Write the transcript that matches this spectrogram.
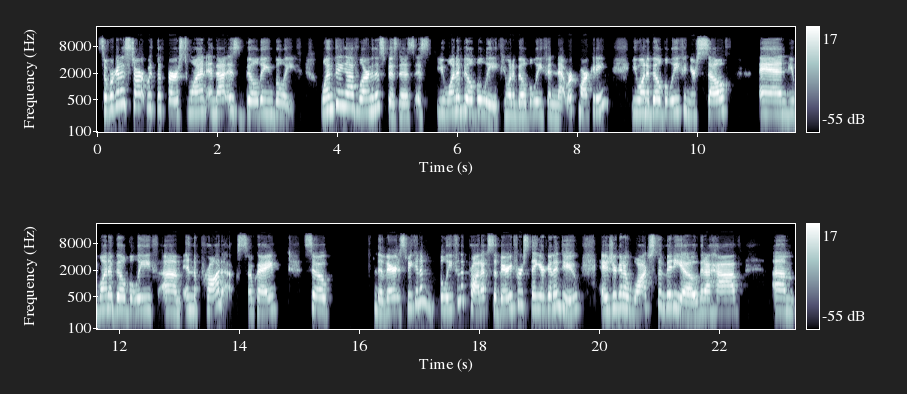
So, we're going to start with the first one, and that is building belief. One thing I've learned in this business is you want to build belief. You want to build belief in network marketing, you want to build belief in yourself, and you want to build belief um, in the products. Okay. So, the very speaking of belief in the products the very first thing you're going to do is you're going to watch the video that i have um,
